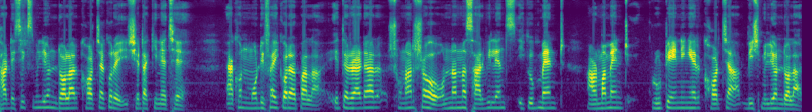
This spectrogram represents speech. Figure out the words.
থার্টি সিক্স মিলিয়ন ডলার খরচা করেই সেটা কিনেছে। এখন মডিফাই করার পালা। এতে র্যাডার সোনার সহ অন্যান্য সার্ভিলেন্স ইকুইপমেন্ট আর্মামেন্ট ক্রু ট্রেনিংয়ের খরচা বিশ মিলিয়ন ডলার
